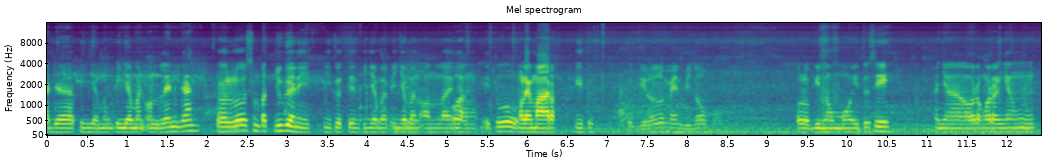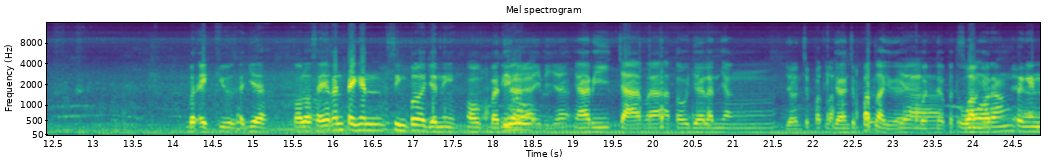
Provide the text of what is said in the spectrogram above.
ada pinjaman-pinjaman online kan? Kalau lo sempat juga nih ngikutin pinjaman-pinjaman online wah yang itu mulai marak gitu. Gue kira lu main binomo. kalau binomo itu sih hanya orang-orang yang ber-EQ saja kalau saya kan pengen simple aja nih Oh, berarti lo Nah, intinya nyari cara atau jalan yang jalan cepat lah. jalan cepat lah gitu ya, ya buat dapat semua uang. ya. orang Ya. pengen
